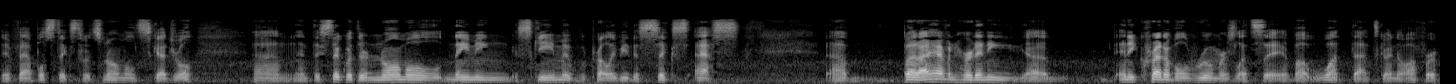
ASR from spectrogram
if Apple sticks to its normal schedule. Um, and if they stick with their normal naming scheme, it would probably be the 6S. Um, but I haven't heard any uh, any credible rumors, let's say, about what that's going to offer.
